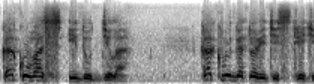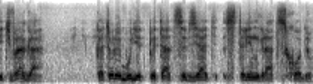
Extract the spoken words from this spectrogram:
Как у вас идут дела? Как вы готовитесь встретить врага, который будет пытаться взять Сталинград сходу?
